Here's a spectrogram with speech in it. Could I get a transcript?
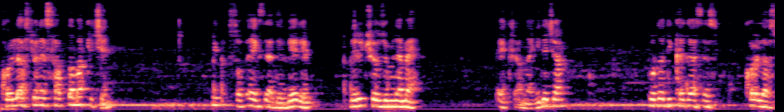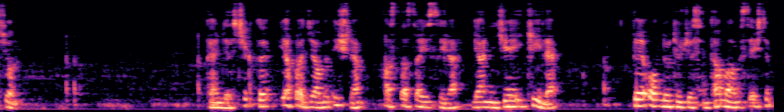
korelasyon hesaplamak için Microsoft Excel'de veri, veri çözümleme ekranına gideceğim. Burada dikkat ederseniz korelasyon penceresi çıktı. Yapacağımız işlem hasta sayısıyla yani C2 ile D14 hücresinin tamamı seçtim.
